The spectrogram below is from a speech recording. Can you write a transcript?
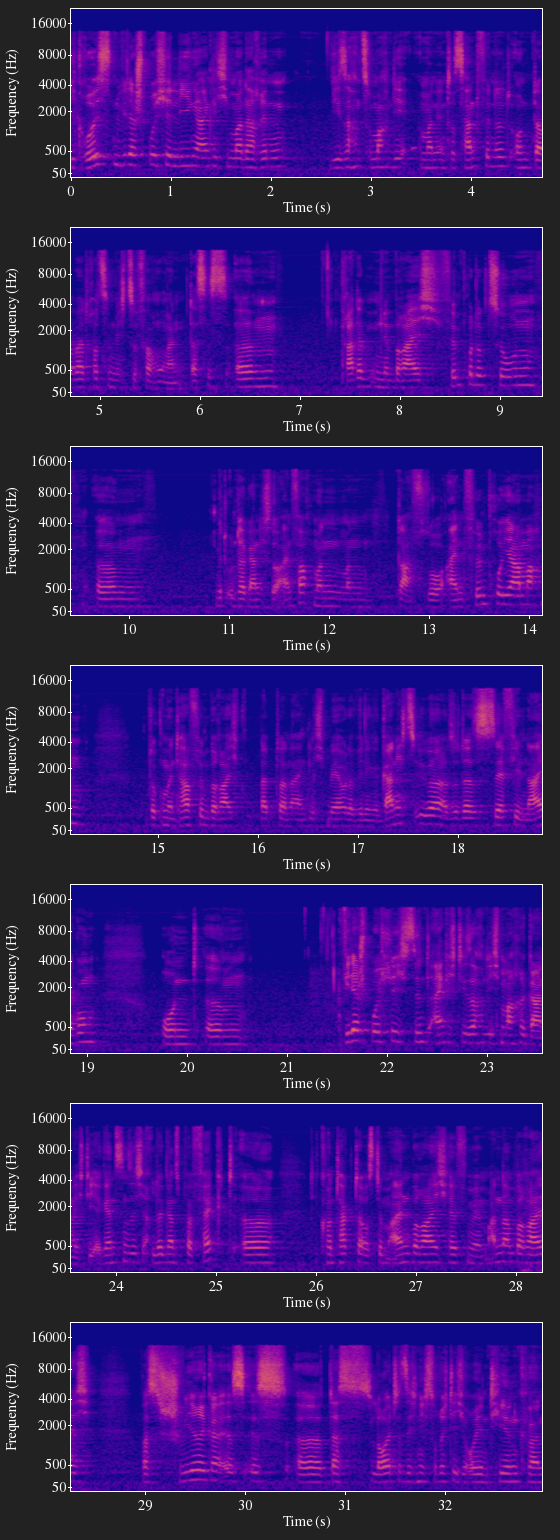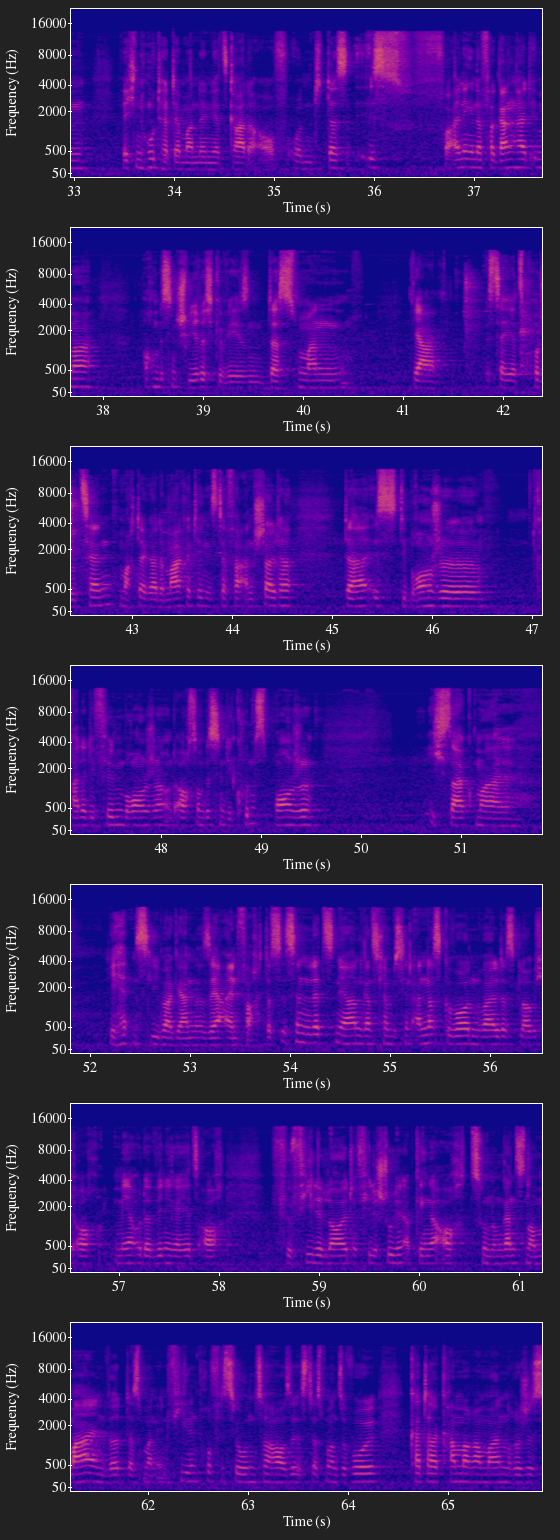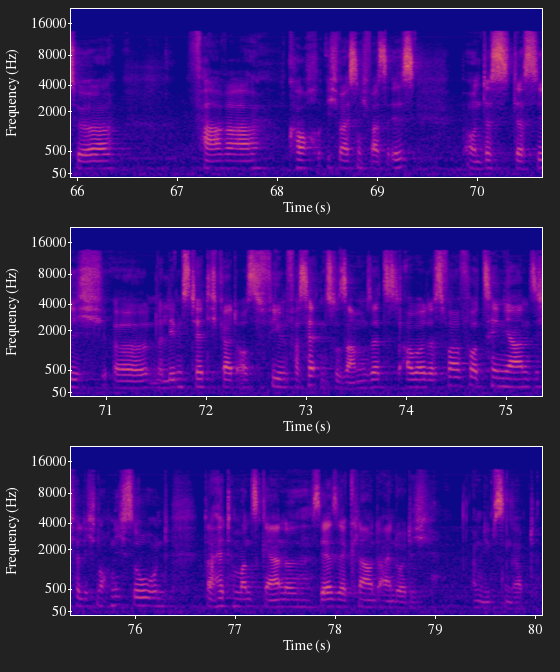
Die größten Widersprüche liegen eigentlich immer darin, die Sachen zu machen, die man interessant findet und dabei trotzdem nicht zu verhungern. Das ist ähm, gerade in dem Bereich Filmproduktion ähm, mitunter gar nicht so einfach. Man, man darf so einen Film pro Jahr machen. Im Dokumentarfilmbereich bleibt dann eigentlich mehr oder weniger gar nichts über. Also das ist sehr viel Neigung. Und ähm, widersprüchlich sind eigentlich die Sachen, die ich mache, gar nicht. Die ergänzen sich alle ganz perfekt. Äh, die Kontakte aus dem einen Bereich helfen mir im anderen Bereich. Was schwieriger ist, ist, äh, dass Leute sich nicht so richtig orientieren können, welchen Hut hat der Mann denn jetzt gerade auf. Und das ist vor allen Dingen in der Vergangenheit immer auch ein bisschen schwierig gewesen, dass man ja, ist er jetzt Produzent, macht er gerade Marketing, ist er Veranstalter. Da ist die Branche, gerade die Filmbranche und auch so ein bisschen die Kunstbranche, ich sag mal, die hätten es lieber gerne sehr einfach. Das ist in den letzten Jahren ganz klein bisschen anders geworden, weil das, glaube ich, auch mehr oder weniger jetzt auch für viele Leute, viele Studienabgänger auch zu einem ganz normalen wird, dass man in vielen Professionen zu Hause ist, dass man sowohl Cutter, Kameramann, Regisseur, Fahrer, Koch, ich weiß nicht was ist und dass, dass sich äh, eine Lebenstätigkeit aus vielen Facetten zusammensetzt. Aber das war vor zehn Jahren sicherlich noch nicht so und da hätte man es gerne sehr, sehr klar und eindeutig am liebsten gehabt.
